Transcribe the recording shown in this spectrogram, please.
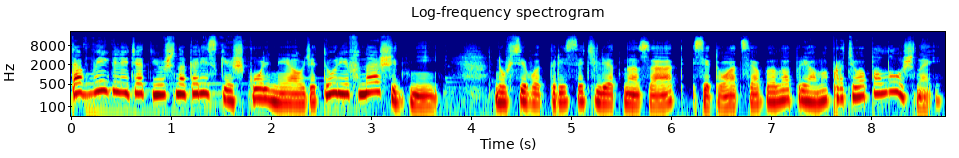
Так выглядят южнокорейские школьные аудитории в наши дни – но всего 30 лет назад ситуация была прямо противоположной.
